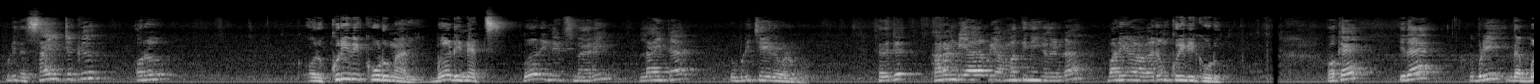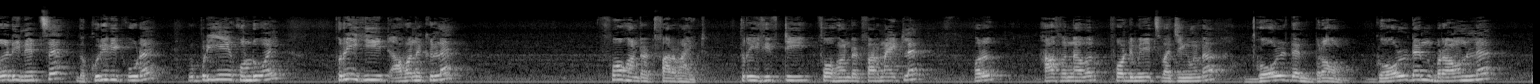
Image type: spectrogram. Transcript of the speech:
இப்படி இந்த சைட்டுக்கு ஒரு ஒரு குருவி கூடு மாதிரி பேர்டி நெட்ஸ் பேர்டி நெட்ஸ் மாதிரி லைட்டாக இப்படி செய்து விடுவோம் செய்துட்டு கரண்டியாக இப்படி அமர்த்தினீங்கன்னா வடிவ வெறும் குருவி கூடு. ஓகே இதை இப்படி இந்த பேர்டி நெட்ஸை இந்த குருவி கூட இப்படியே கொண்டு போய் ப்ரீ ஹீட் அவனுக்குள்ள four hundred Fahrenheit three fifty four hundred ஃபர் நைட்டில் ஒரு half an hour forty minutes வச்சிங்கன்னா கோல்டன் ப்ரௌன் கோல்டன் ப்ரௌனில்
